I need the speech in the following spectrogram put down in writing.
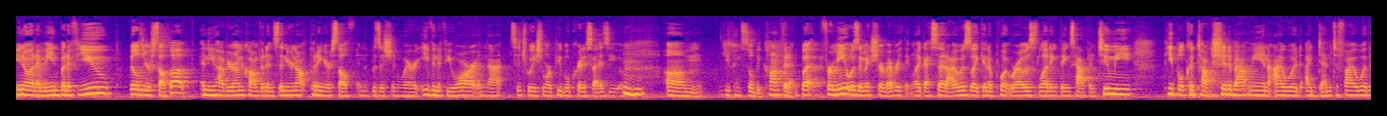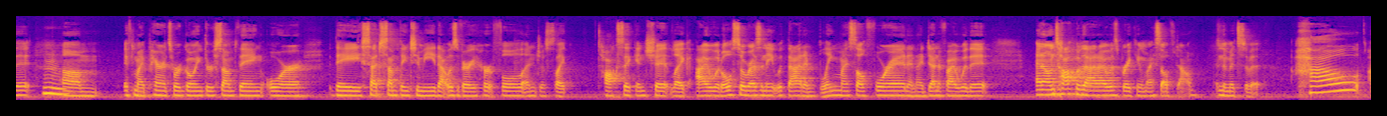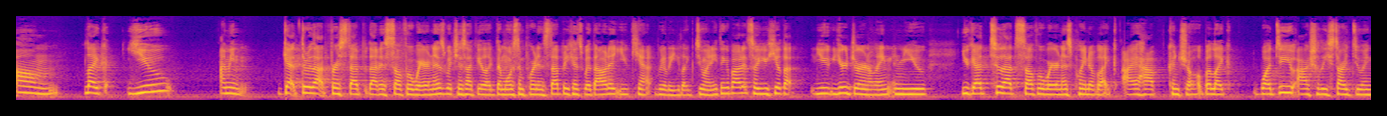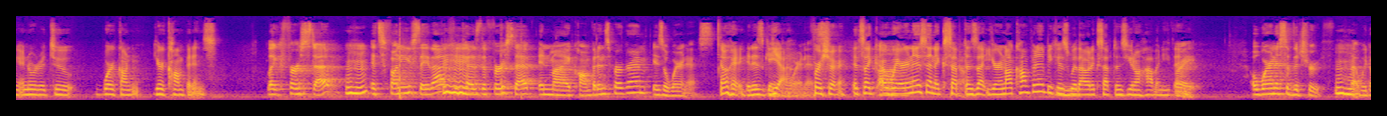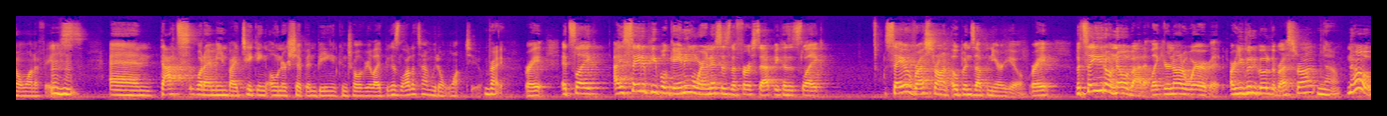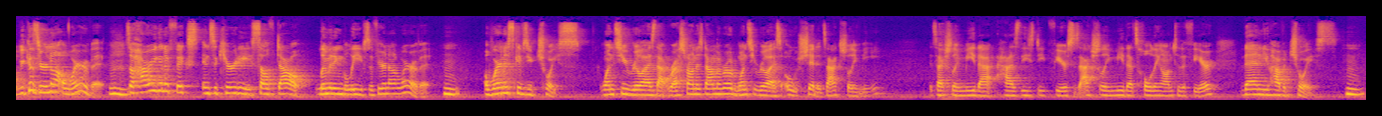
You know what I mean? But if you build yourself up and you have your own confidence, then you're not putting yourself in the position where even if you are in that situation where people criticize you, um, you can still be confident. But for me, it was a mixture of everything. Like I said, I was like in a point where I was letting things happen to me. People could talk shit about me, and I would identify with it. Um, if my parents were going through something or they said something to me that was very hurtful and just like toxic and shit, like I would also resonate with that and blame myself for it and identify with it. And on top of that, I was breaking myself down in the midst of it. how um like you i mean get through that first step that is self-awareness which is i feel like the most important step because without it you can't really like do anything about it. So you heal that you you're journaling and you you get to that self-awareness point of like i have control. But like what do you actually start doing in order to work on your confidence Like first step, mm-hmm. it's funny you say that mm-hmm. because the first step in my confidence program is awareness. okay It is gaining yeah, awareness. for sure it's like um, awareness and acceptance that you're not confident because mm-hmm. without acceptance you don't have anything Right. Awareness of the truth that we don't want to face. And that's what I mean by taking ownership and being in control of your life because a lot of time we don't want to. right right? It's like I say to people, gaining awareness is the first step because it's like, say a restaurant opens up near you, right? But say you don't know about it, like you're not aware of it. Are you going to go to the restaurant? No. No, because you're not aware of it. Mm-hmm. So how are you going to fix insecurity, self-doubt, limiting beliefs if you're not aware of it? Hmm. Awareness gives you choice. Once you realize that restaurant is down the road, once you realize, oh shit, it's actually me. It's actually me that has these deep fears. It's actually me that's holding on to the fear. Then you have a choice hmm.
